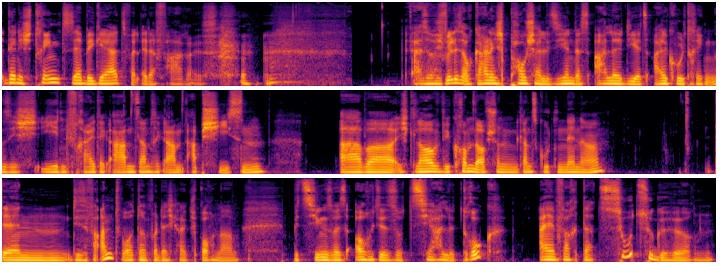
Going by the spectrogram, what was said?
der nicht trinkt, sehr begehrt, weil er der Fahrer ist. also ich will jetzt auch gar nicht pauschalisieren, dass alle, die jetzt Alkohol trinken, sich jeden Freitagabend, Samstagabend abschießen. Aber ich glaube, wir kommen da auf schon einen ganz guten Nenner. Denn diese Verantwortung, von der ich gerade gesprochen habe, beziehungsweise auch dieser soziale Druck, einfach dazu zu gehören,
